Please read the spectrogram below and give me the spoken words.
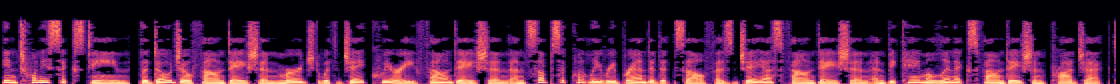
In 2016, the Dojo Foundation merged with jQuery Foundation and subsequently rebranded itself as JS Foundation and became a Linux Foundation project.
